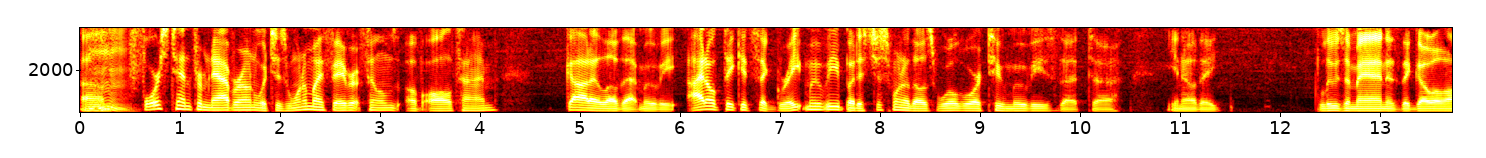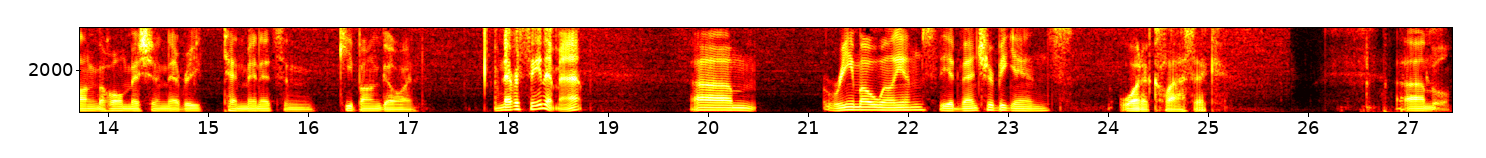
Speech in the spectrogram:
Um, Force 10 from Navarone, which is one of my favorite films of all time. God, I love that movie. I don't think it's a great movie, but it's just one of those World War II movies that, uh, you know, they lose a man as they go along the whole mission every 10 minutes and keep on going. I've never seen it, Matt. Remo Williams, The Adventure Begins. What a classic. Cool.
